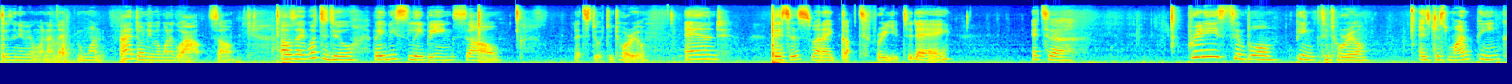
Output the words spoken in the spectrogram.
doesn't even want to let one I don't even want to go out. So I was like what to do? Baby's sleeping so let's do a tutorial. And this is what I got for you today. It's a pretty simple pink tutorial. It's just one pink,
